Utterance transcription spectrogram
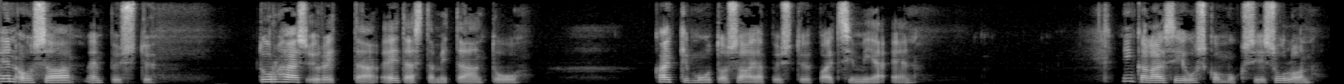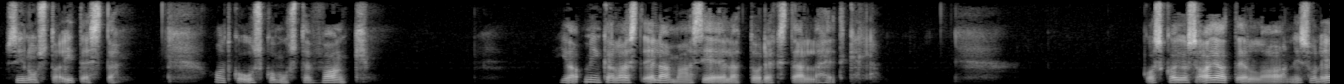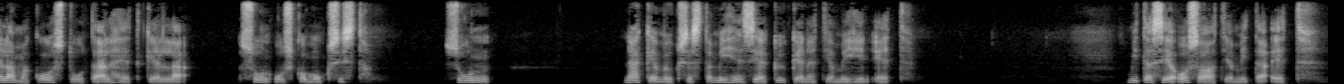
En osaa, en pysty. Turhais yrittää, ei tästä mitään tuu. Kaikki muut osaa ja pystyy, paitsi minä en. Minkälaisia uskomuksia sul on sinusta itsestä? Ootko uskomusten vanki? Ja minkälaista elämää sinä elät todeksi tällä hetkellä? Koska jos ajatellaan, niin sun elämä koostuu tällä hetkellä sun uskomuksista, sun näkemyksestä, mihin sinä kykenet ja mihin et. Mitä sinä osaat ja mitä et.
